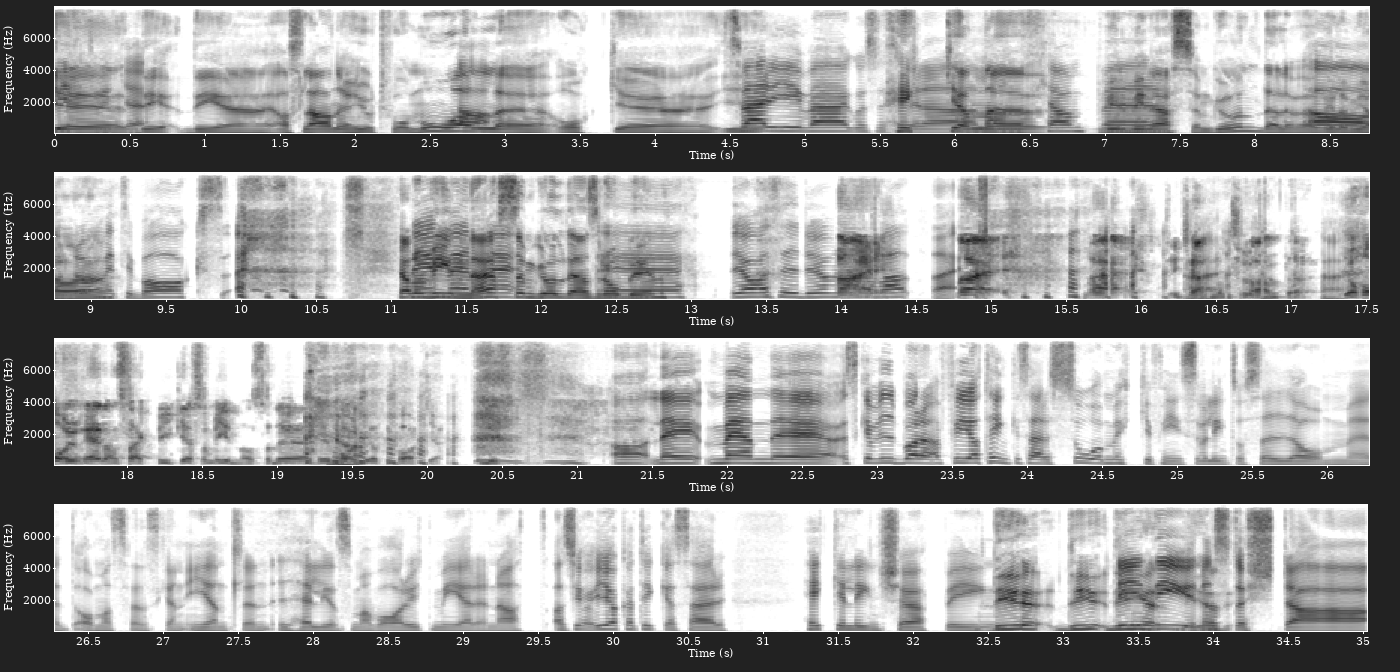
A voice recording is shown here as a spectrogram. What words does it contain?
det, det, Asllani har gjort två mål Ja. eh, och eh, i, Sverige är iväg och så Häcken eh, vill vinna SM-guld, eller vad ja, vill de göra? de är tillbaks. Kan de Nej, vinna men, eh, SM-guld ens Robin? Eh, ja, vad säger du? Nej. Robban? Nej. Nej, nej, det kan man tyvärr inte. Jag har ju redan sagt vilka som vinner så det, det att gå tillbaka. Ja, nej, men eh, ska vi bara... För jag tänker så här, så mycket finns det väl inte att säga om eh, damallsvenskan egentligen i helgen som har varit, mer än att... Alltså jag, jag kan tycka så här, Häcken-Linköping... Det, det, det, Det, det, är ju det- den största,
